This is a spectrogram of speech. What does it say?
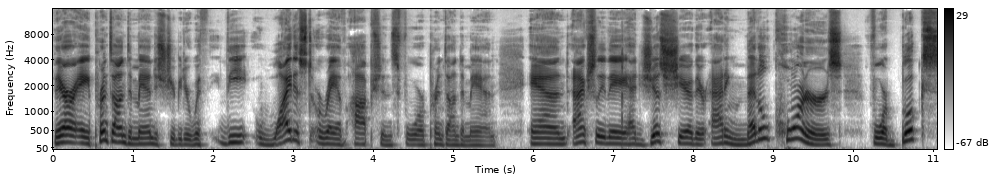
They are a print on demand distributor with the widest array of options for print on demand. And actually, they had just shared they're adding metal corners for books,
